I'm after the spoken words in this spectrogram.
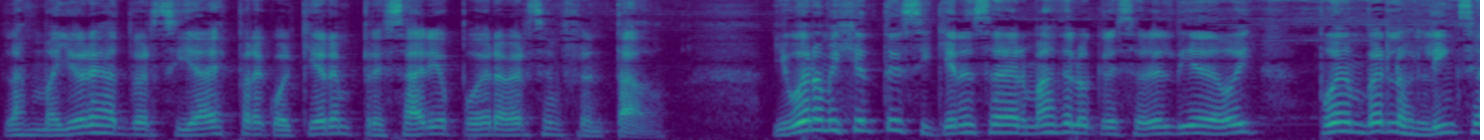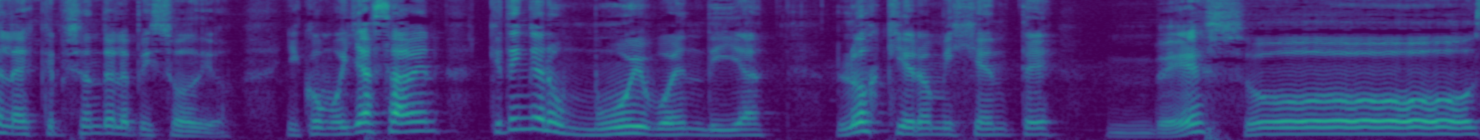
las mayores adversidades para cualquier empresario poder haberse enfrentado. Y bueno, mi gente, si quieren saber más de lo que les haré el día de hoy, pueden ver los links en la descripción del episodio. Y como ya saben, que tengan un muy buen día. Los quiero, mi gente. Besos.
